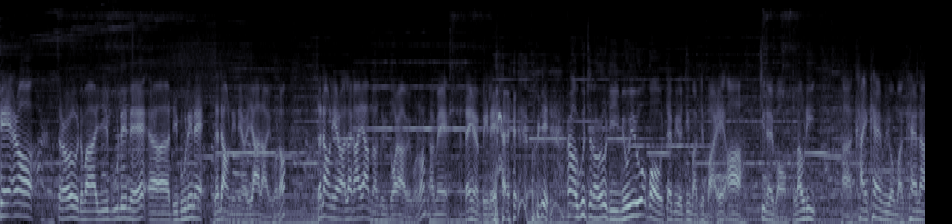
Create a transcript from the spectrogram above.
ကဲအဲ့တော့ကျွန်တော်တို့ဒီမှာရေဘူးလေးနဲ့အာဒီဘူးလေးနဲ့လက်တောင်လေးနဲ့တော့ရလာပြီပေါ့နော်လက်တောင်လေးကတော့အလကားရမှာဆိုပြီးသွားတာပဲပေါ့နော်ဒါပေမဲ့အတိုင်းရွယ်ပေးလိုက်ရတယ်โอเคအဲ့တော့အခုကျွန်တော်တို့ဒီမျိုးရိုးအပေါ်ကိုတက်ပြီးတော့ကြည့်မှာဖြစ်ပါတယ်အာကြည့်လိုက်ပါဦးဘယ်လောက်ထိအာခိုင်ခန့်ပြီးတော့မှခန်းနာ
